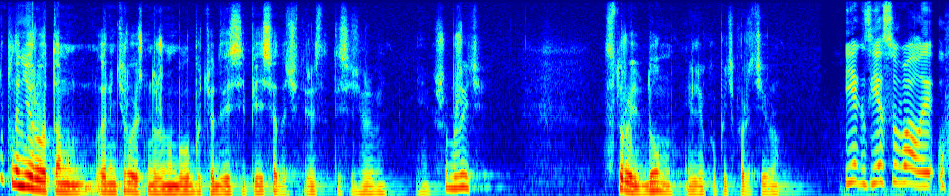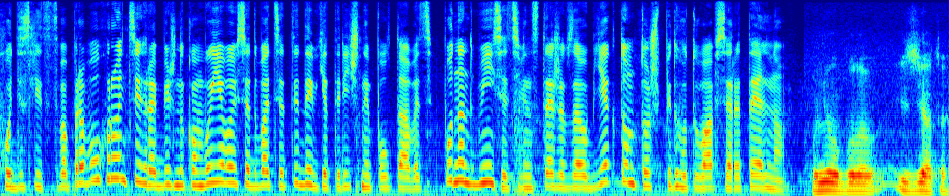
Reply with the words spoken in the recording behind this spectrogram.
Ну, планировать там ориентировочно должно было быть от 250 до 400 тысяч гривен. Чтобы жить, строить дом или купить квартиру. Як з'ясували у ході слідства правоохоронці, грабіжником виявився 29-річний полтавець. Понад місяць він стежив за об'єктом, тож підготувався ретельно. У него было изъято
